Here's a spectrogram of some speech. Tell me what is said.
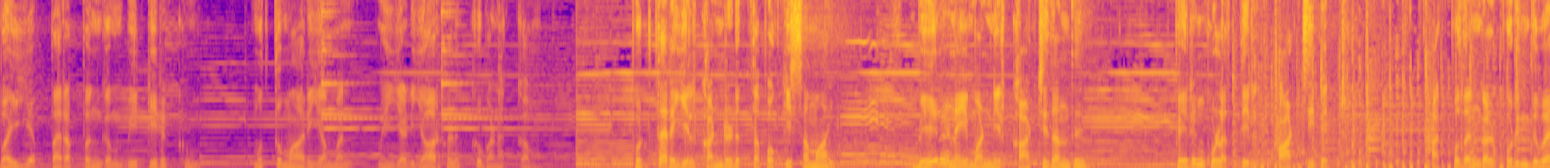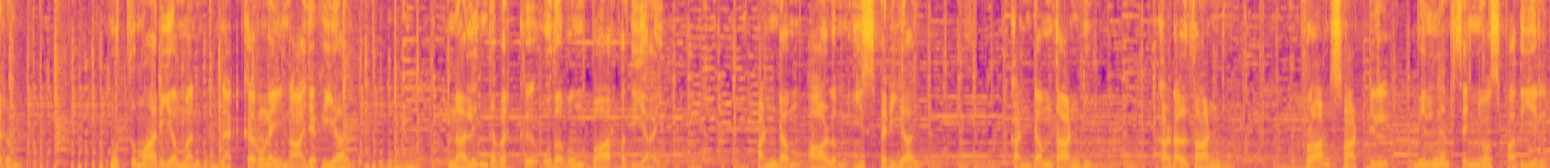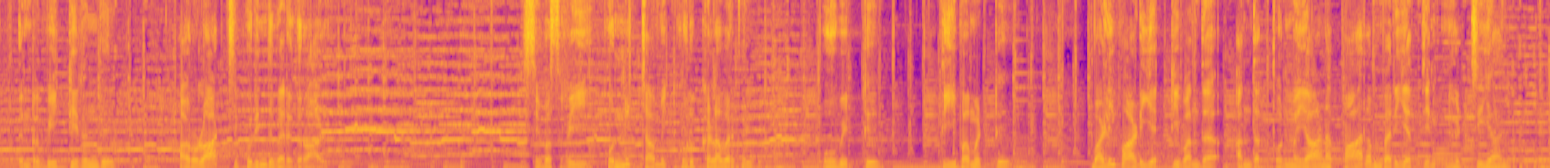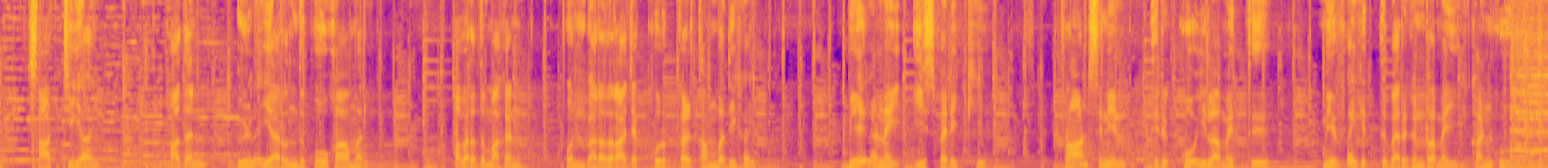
வையப் பரப்பெங்கும் வீட்டிருக்கும் முத்துமாரியம்மன் மெய்யடியார்களுக்கு வணக்கம். புத்தரையில் கண்டெடுத்த பொக்கிசமாய் வேலனை மண்ணில் காட்சி தந்து பெருங்குளத்தில் ஆட்சி பெற்று அற்புதங்கள் புரிந்து வரும் முத்துமாரியம்மன் நற்கருணை நாயகியாய் நலிந்தவர்க்கு உதவும் பார்வதியாய் அண்டம் ஆளும் ஈஸ்வரியாய் கண்டம் தாண்டி கடல் தாண்டி பிரான்ஸ் நாட்டில் வில்லம் செஞ்சோஸ் பதியில் என்று வீட்டிருந்து அருளாட்சி புரிந்து வருகிறாள். சிவஸ்ரீ பொன்னிச்சாமி குருக்கள் அவர்கள் பூவிட்டு தீபமிட்டு வழிபாடியற்றி வந்த அந்த தொன்மையான பாரம்பரியத்தின் நீட்சியாய் சாட்சியாய் அதன் இழையறந்து போகாமல் அவரது மகன் பொன் வரதராஜ குருக்கள் தம்பதிகள் வேலனை ஈஸ்வரிக்கு பிரான்சினில் திருக்கோயில் அமைத்து நிர்வகித்து வருகின்றமை கண்கூடும்.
